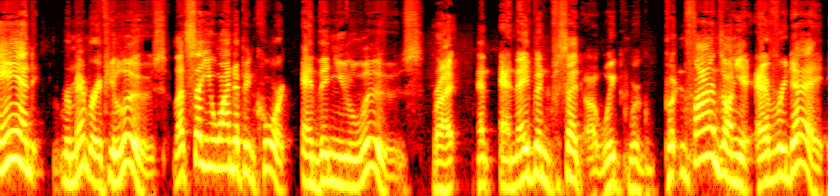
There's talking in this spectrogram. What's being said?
and remember if you lose, let's say you wind up in court and then you lose, right and and they've been said oh, we we're putting fines on you every day.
